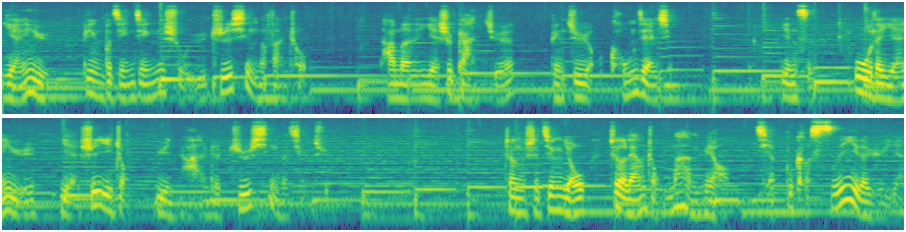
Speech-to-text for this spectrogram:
言语并不仅仅属于知性的范畴，它们也是感觉，并具有空间性。因此，物的言语也是一种蕴含着知性的情绪。正是经由这两种曼妙且不可思议的语言，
